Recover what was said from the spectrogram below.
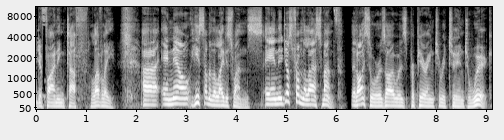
Redefining tough. Lovely. Uh, and now here's some of the latest ones. And they're just from the last month that I saw as I was preparing to return to work.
